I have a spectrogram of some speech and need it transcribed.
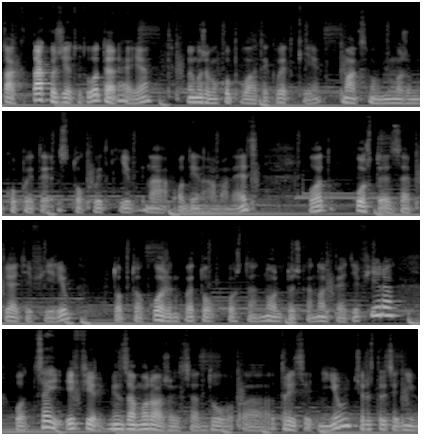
Так, також є тут лотерея. Ми можемо купувати квитки. Максимум ми можемо купити 100 квитків на один гаманець. От, Коштує за 5 ефірів. Тобто кожен квиток коштує 0.05 ефіра. От Цей ефір він заморажується до е, 30 днів. Через 30 днів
